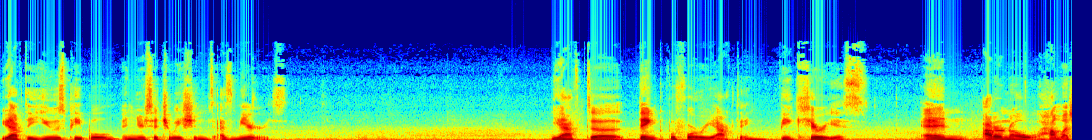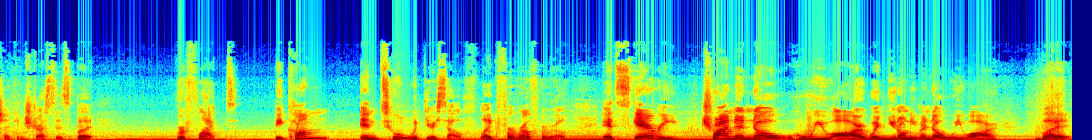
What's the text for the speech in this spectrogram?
You have to use people in your situations as mirrors. You have to think before reacting, be curious, and I don't know how much I can stress this, but reflect. Become in tune with yourself. Like for real, for real. It's scary trying to know who you are when you don't even know who you are. But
